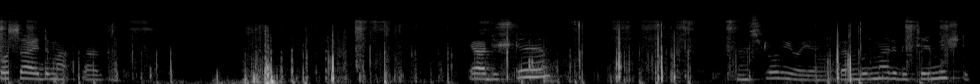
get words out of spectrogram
Koşsaydım atlardım. Ya düştüm. Nasıl oluyor ya? Ben bunları bitirmiştim.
